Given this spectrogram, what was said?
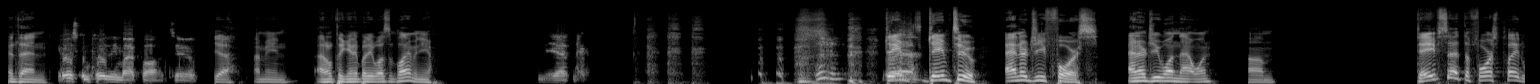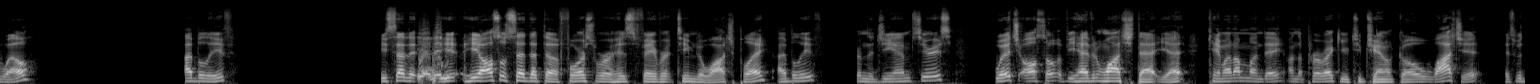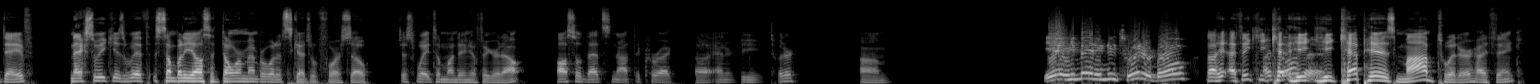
And then It was completely my fault too. yeah, I mean, I don't think anybody wasn't blaming you. Yep. Game Yeah. game two, Energy Force. Energy won that one. Um, Dave said the Force played well. I believe. He said that Yeah, they- he, he also said that the Force were his favorite team to watch play. I believe from the GM series, which also, if you haven't watched that yet, came out on Monday on the Pro Rec YouTube channel. Go watch it. It's with Dave. Next week is with somebody else. I don't remember what it's scheduled for, so just wait till Monday and you'll figure it out. Also, that's not the correct uh, energy Twitter. Um, Yeah, he made a new Twitter, bro. no, I think he I kept he, that. he kept his mob Twitter, I think,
